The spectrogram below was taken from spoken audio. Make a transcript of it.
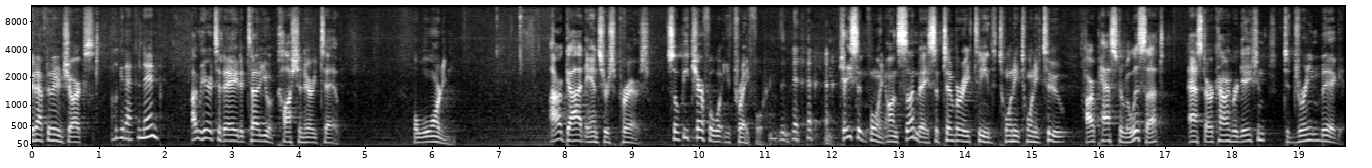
Good afternoon, Sharks. Well, good afternoon. I'm here today to tell you a cautionary tale, a warning. Our God answers prayers, so be careful what you pray for. Case in point, on Sunday, September 18th, 2022, our pastor Melissa asked our congregation to dream big.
